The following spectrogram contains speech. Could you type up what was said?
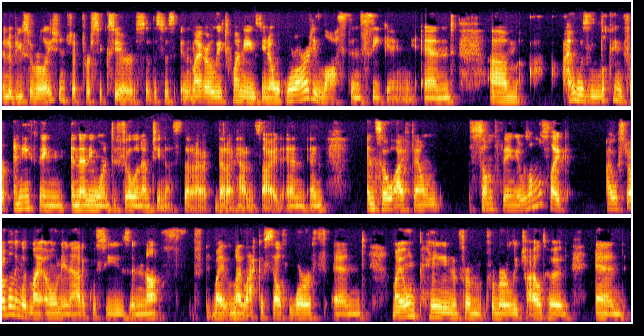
an abusive relationship for six years. So this was in my early 20s. You know, we're already lost in seeking. And um, I was looking for anything and anyone to fill an emptiness that I that I've had inside, and and and so I found something. It was almost like I was struggling with my own inadequacies and not my my lack of self worth and my own pain from from early childhood, and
